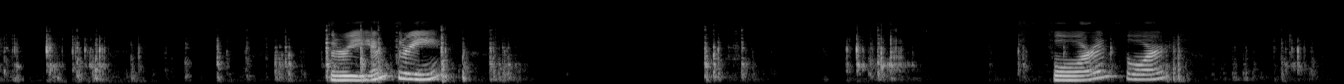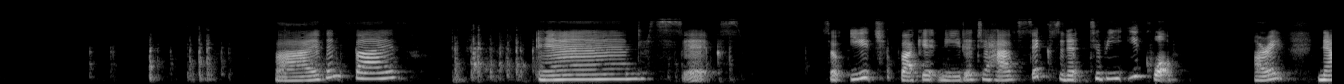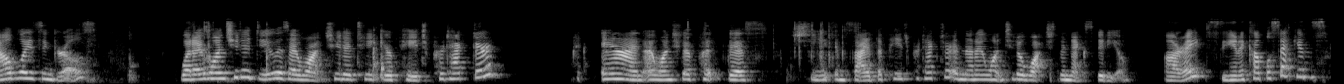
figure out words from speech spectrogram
Three and three. Four and four, five and five, and six. So each bucket needed to have six in it to be equal. All right, now boys and girls, what I want you to do is I want you to take your page protector and I want you to put this sheet inside the page protector and then I want you to watch the next video. All right, see you in a couple seconds.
